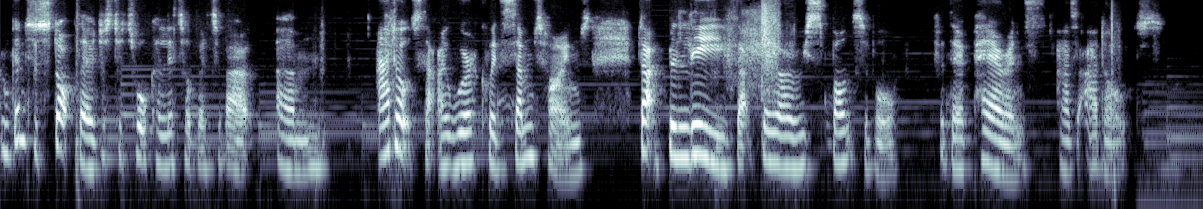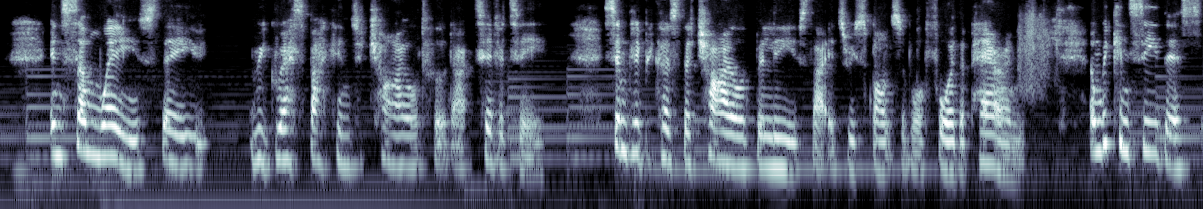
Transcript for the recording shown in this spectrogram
I'm going to stop there just to talk a little bit about um, adults that I work with sometimes that believe that they are responsible for their parents as adults. In some ways, they regress back into childhood activity simply because the child believes that it's responsible for the parent. And we can see this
